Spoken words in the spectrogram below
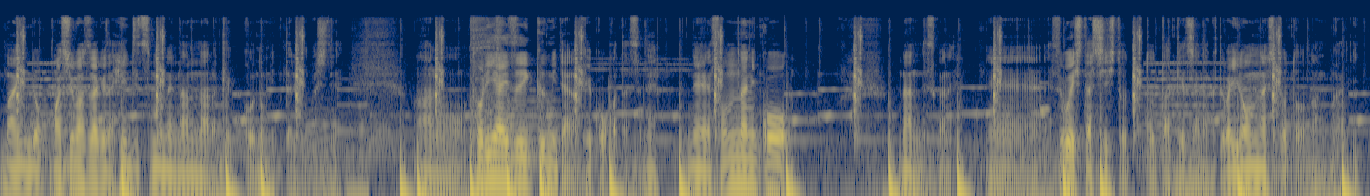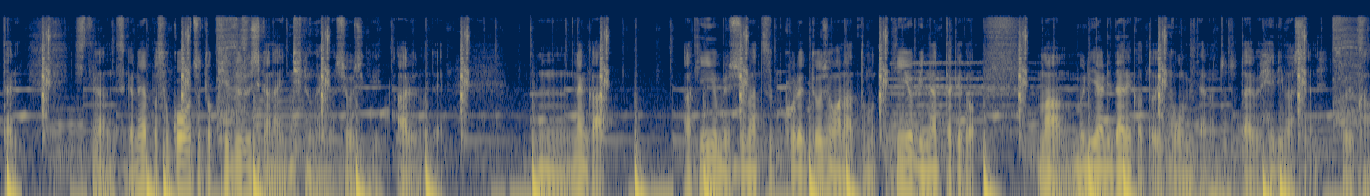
マインド、まあ、週末だけじゃ平日もねなんなら結構飲み行ったりとかしてあのとりあえず行くみたいなの結構多かったですよねでそんなにこうなんですかね、えーすごい親しい人とだけじゃなくて、まいろんな人となんか行ったりしてたんですけど、やっぱそこをちょっと削るしかないっていうのが今正直あるので、うん、なんか、あ金曜日の週末これどうしようかなと思って、金曜日になったけど、まあ無理やり誰かと行こうみたいなちょっとだいぶ減りましたね、そういう考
